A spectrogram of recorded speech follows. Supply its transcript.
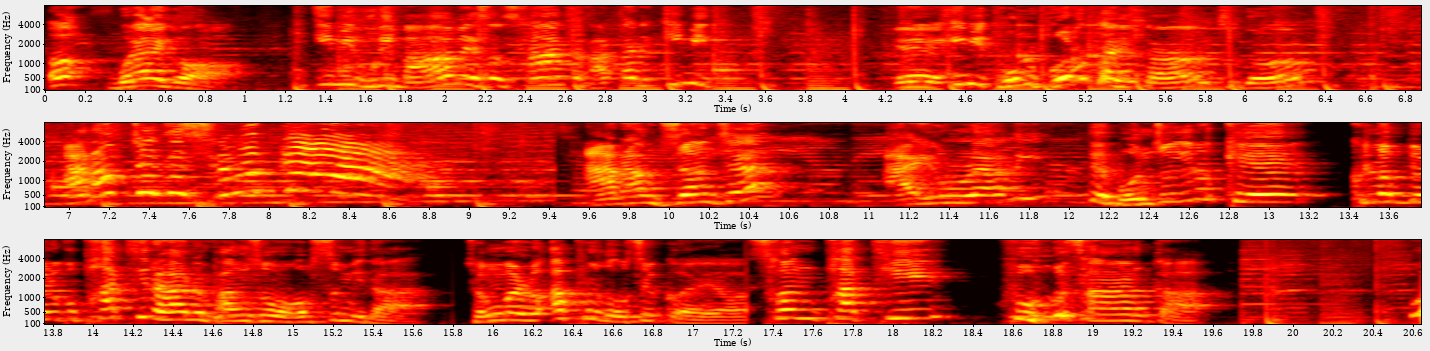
어 뭐야 이거 이미 우리 마음에서 상한가 갔다니 이미 예 이미 돈을 벌었다니까 지금 아람전자 상한가 아람전자 Are you? 근데 먼저 이렇게 클럽 열고 파티를 하는 방송 없습니다. 정말로 앞으로도 없을 거예요. 선 파티 후 상한가. 우!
